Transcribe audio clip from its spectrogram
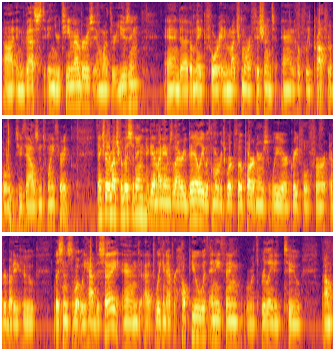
uh, invest in your team members and what they're using, and uh, it'll make for a much more efficient and hopefully profitable 2023. Thanks very much for listening. Again, my name is Larry Bailey with Mortgage Workflow Partners. We are grateful for everybody who listens to what we have to say, and uh, if we can ever help you with anything with related to um,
